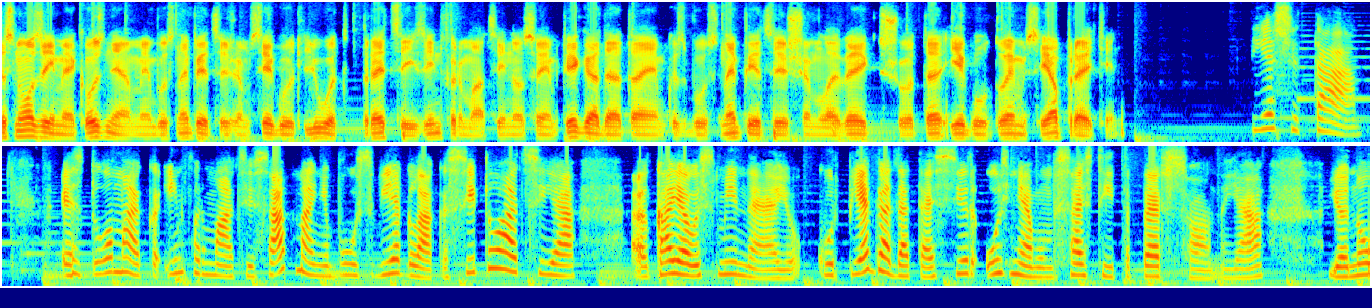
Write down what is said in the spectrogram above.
Tas nozīmē, ka uzņēmumiem būs nepieciešams iegūt ļoti precīzu informāciju no saviem piegādātājiem, kas būs nepieciešama, lai veiktu šo iegūto emisiju aprēķinu. Tieši tā. Es domāju, ka informācijas apmaiņa būs vieglāka situācijā, eh, kā jau es minēju, kur piegādātājs ir uzņēmuma saistīta persona. Ja? Jo, nu,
